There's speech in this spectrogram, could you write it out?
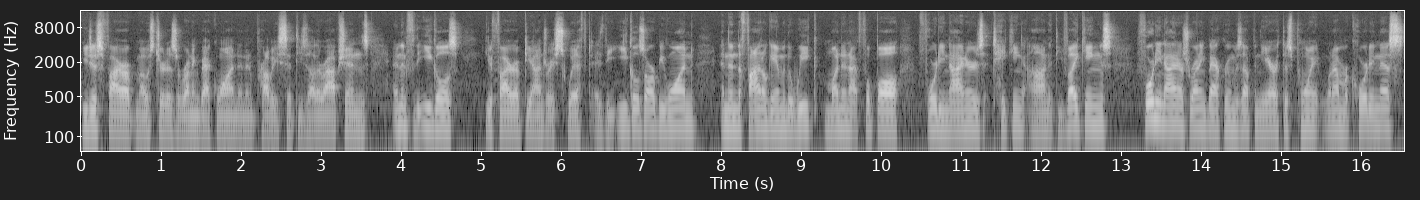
you just fire up Mostert as a running back one and then probably sit these other options. And then for the Eagles, you fire up D'Andre Swift as the Eagles RB1. And then the final game of the week, Monday Night Football, 49ers taking on the Vikings. 49ers running back room is up in the air at this point. When I'm recording this,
